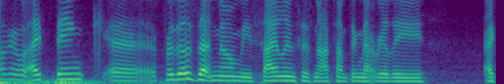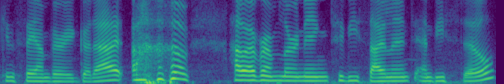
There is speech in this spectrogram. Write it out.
Okay, well, I think uh, for those that know me, silence is not something that really I can say I'm very good at. However, I'm learning to be silent and be still.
